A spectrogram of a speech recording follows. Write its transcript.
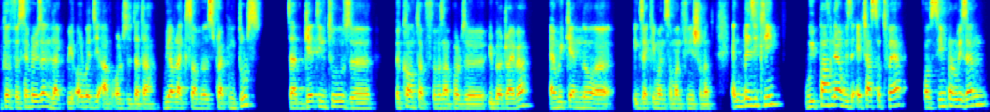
because for some reason, like we already have all the data. We have like some uh, scraping tools that get into the account of, for example, the Uber driver, and we can know uh, exactly when someone finished or not. And basically, we partner with HR software for simple reason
